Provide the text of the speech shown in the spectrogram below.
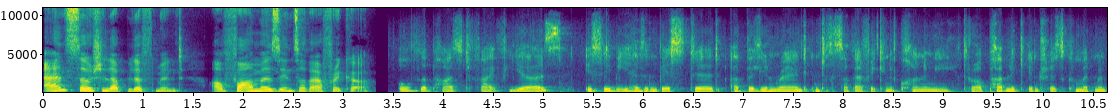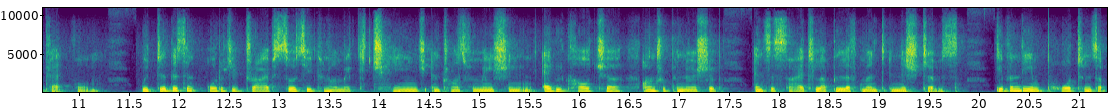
and social upliftment of farmers in South Africa? Over the past five years, SAB has invested a billion rand into the South African economy through our public interest commitment platform. We did this in order to drive socioeconomic change and transformation in agriculture, entrepreneurship, and societal upliftment initiatives. Given the importance of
